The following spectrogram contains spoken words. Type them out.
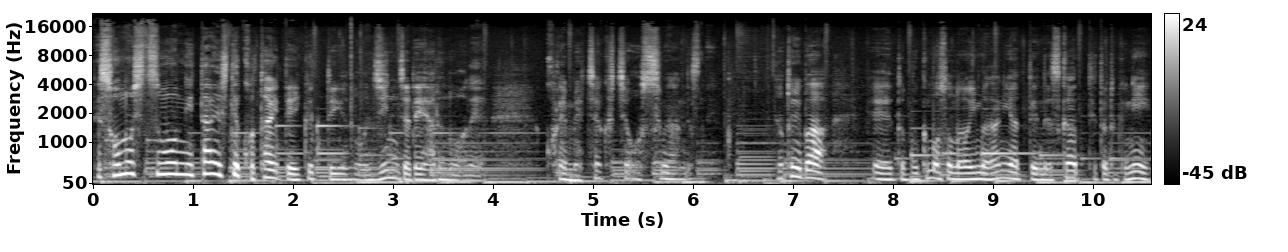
でその質問に対して答えていくっていうのを神社でやるのはねこれめちゃくちゃおすすめなんですね。例えば、えーと、僕もその今何やってんですかって言った時に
